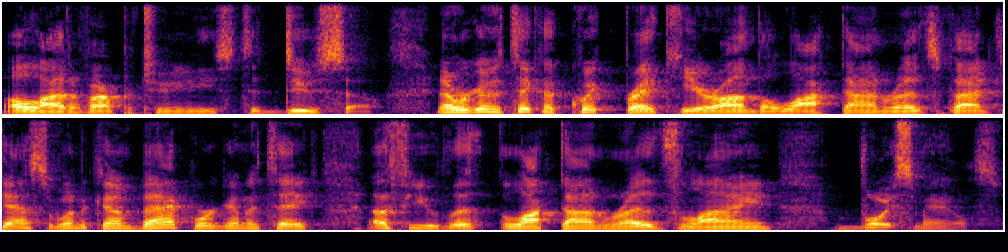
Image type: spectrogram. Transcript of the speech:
a lot of opportunities to do so. Now we're going to take a quick break here on the Locked On Reds podcast. when we come back, we're going to take a few Locked On Reds line voicemails.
